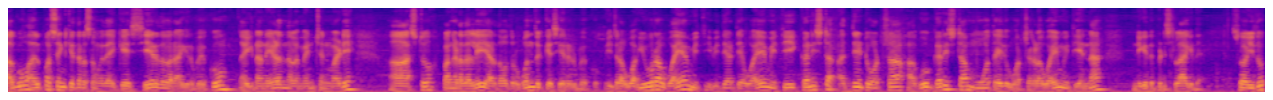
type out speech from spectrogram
ಹಾಗೂ ಅಲ್ಪಸಂಖ್ಯಾತರ ಸಮುದಾಯಕ್ಕೆ ಸೇರಿದವರಾಗಿರಬೇಕು. ಈಗ ನಾನು ಹೇಳೋದನ್ನೆಲ್ಲ ಮೆನ್ಷನ್ ಮಾಡಿ ಅಷ್ಟು ಪಂಗಡದಲ್ಲಿ ಯಾರ್ದಾದ್ರೂ ಒಂದಕ್ಕೆ ಸೇರಿರಬೇಕು. ಇದರ ವ, ಇವರ ವಯೋಮಿತಿ, ವಿದ್ಯಾರ್ಥಿಯ ವಯೋಮಿತಿ ಕನಿಷ್ಠ ಹದಿನೆಂಟು ವರ್ಷ ಹಾಗೂ ಗರಿಷ್ಠ ಮೂವತ್ತೈದು ವರ್ಷಗಳ ವಯೋಮಿತಿಯನ್ನು ನಿಗದಿಪಡಿಸಲಾಗಿದೆ. ಸೊ ಇದು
